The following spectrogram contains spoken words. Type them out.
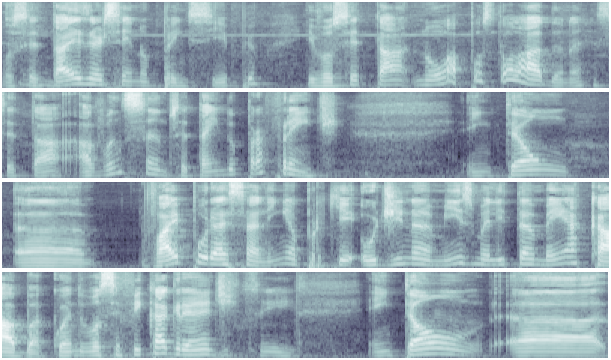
Você está exercendo o princípio e você está no apostolado, né? Você está avançando, você está indo para frente. Então, ah, vai por essa linha porque o dinamismo ele também acaba quando você fica grande. Sim. Então, ah,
